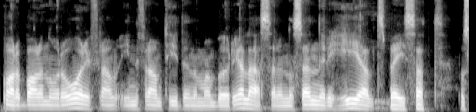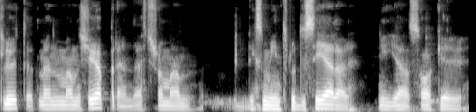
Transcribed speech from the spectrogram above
vara bara några år i fram, in i framtiden när man börjar läsa den och sen är det helt spejsat på slutet. Men man köper den eftersom man liksom introducerar nya saker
